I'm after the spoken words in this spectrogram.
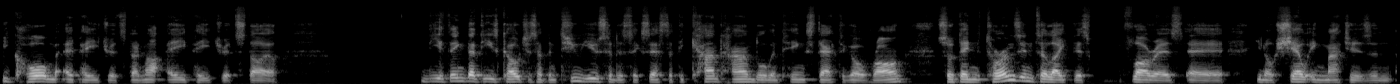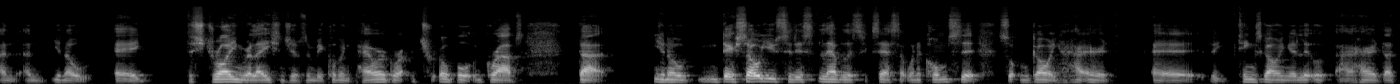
become a Patriots. They're not a Patriot style do you think that these coaches have been too used to the success that they can't handle when things start to go wrong? So then it turns into like this Flores, uh, you know, shouting matches and and and you know, uh, destroying relationships and becoming power gra- trouble grabs that you know they're so used to this level of success that when it comes to something going hard, uh, like things going a little hard that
